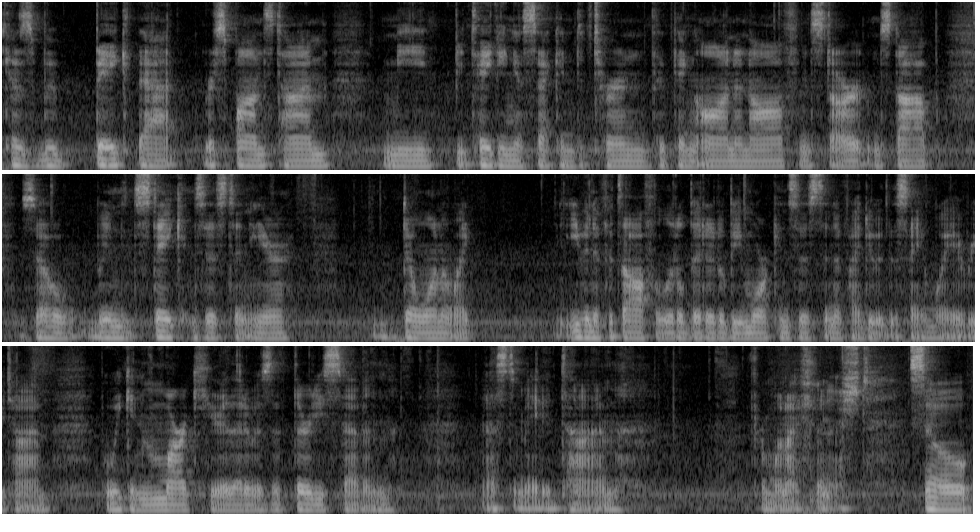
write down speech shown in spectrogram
because um, we bake that response time, me be taking a second to turn the thing on and off and start and stop. So we to stay consistent here. Don't wanna like, even if it's off a little bit, it'll be more consistent if I do it the same way every time. But we can mark here that it was a 37 estimated time from when I finished. So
